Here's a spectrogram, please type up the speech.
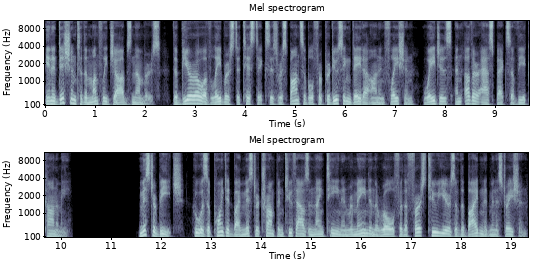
In addition to the monthly jobs numbers, the Bureau of Labor Statistics is responsible for producing data on inflation, wages, and other aspects of the economy. Mr. Beach, who was appointed by Mr. Trump in 2019 and remained in the role for the first two years of the Biden administration,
